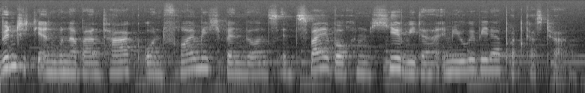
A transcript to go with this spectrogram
wünsche ich dir einen wunderbaren Tag und freue mich, wenn wir uns in zwei Wochen hier wieder im Yogiveda Podcast hören.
